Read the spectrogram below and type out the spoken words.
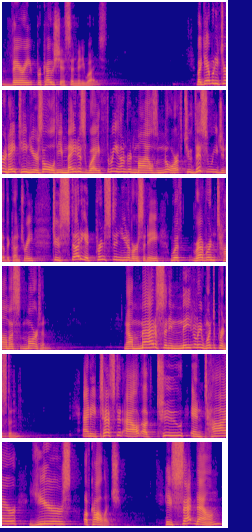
very precocious in many ways. But yet, when he turned 18 years old, he made his way 300 miles north to this region of the country to study at Princeton University with Reverend Thomas Martin. Now, Madison immediately went to Princeton and he tested out of two entire years of college. He sat down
